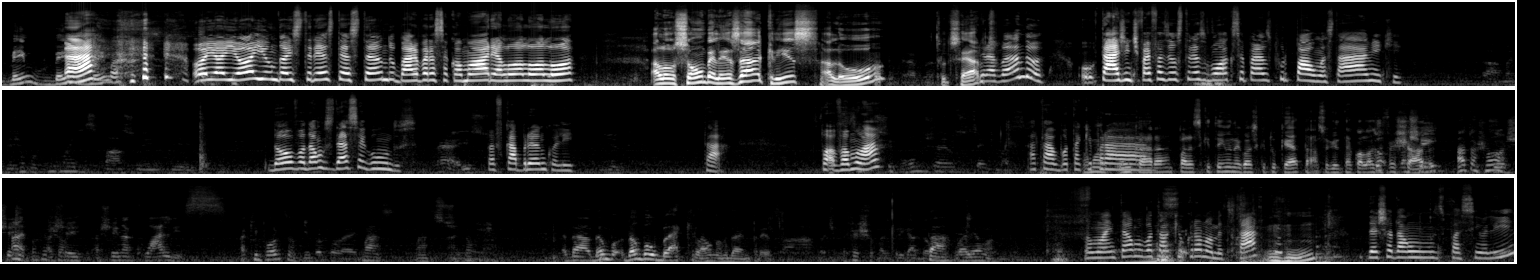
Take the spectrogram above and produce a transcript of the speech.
bem, bem, Ah? bem mais. Oi, oi, oi, um, dois, três, testando. Bárbara Sacomori, alô, alô, alô. Alô, som, beleza? Cris, alô? Tudo certo? Gravando? Tá, a gente vai fazer os três blocos separados por palmas, tá, Miki? Dou, vou dar uns 10 segundos. Pra ficar branco ali. Tá. Pô, vamos lá? Ah, tá, vou botar aqui Uma- pra... Um cara parece que tem um negócio que tu quer, tá? Só que ele tá com a loja Tô- fechada. achei. Ah, tu achou? achei, Ah, então fechou. achei, achei na Qualis, Aqui em Porto? aqui em Porto Alegre. Mas, mas, ah, então fechou. É da Dumble, Dumble Black lá o nome da empresa. Ah, pode crer. Fechou. Mas brigadão. Tá, valeu, mano. Vamos lá, então. Vou botar aqui o cronômetro, tá? Uhum. Deixa eu dar um espacinho ali.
